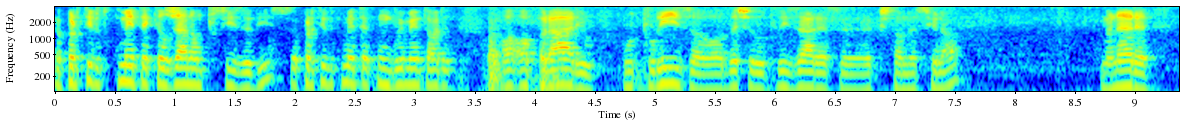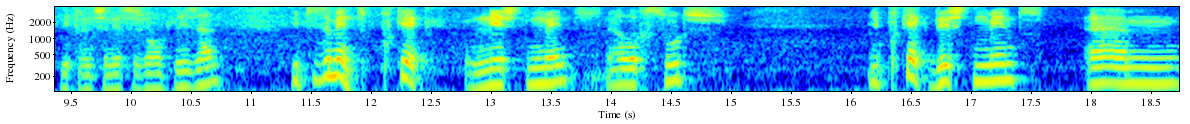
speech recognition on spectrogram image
A partir do momento é que ele já não precisa disso, a partir do momento é que o movimento operário utiliza ou deixa de utilizar essa questão nacional, de maneira diferentes tendências vão utilizando, e precisamente porque é que neste momento ela ressurge e porque é que deste momento hum,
